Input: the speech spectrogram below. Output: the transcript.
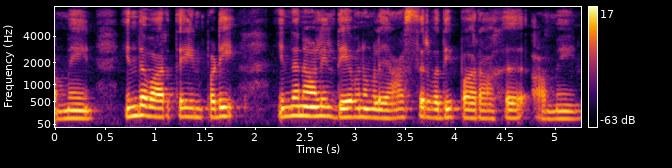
அமேன் இந்த வார்த்தையின்படி இந்த நாளில் தேவன் உங்களை ஆசிர்வதிப்பாராக. அமேன்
